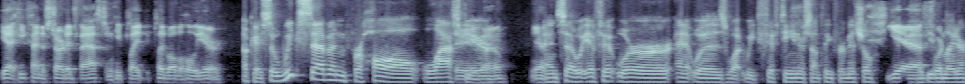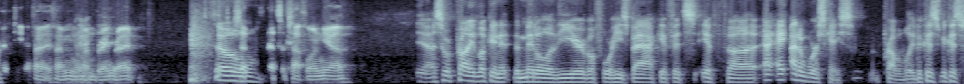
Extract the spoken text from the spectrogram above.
yeah, he kind of started fast and he played he played well the whole year. Okay, so week seven for Hall last year. Go yeah. And so if it were, and it was what week 15 or something for Mitchell? Yeah. Even later. 15, if, I, if I'm remembering right. So, so that's a tough one. Yeah. Yeah. So we're probably looking at the middle of the year before he's back. If it's, if, uh, at a worst case, probably because, because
